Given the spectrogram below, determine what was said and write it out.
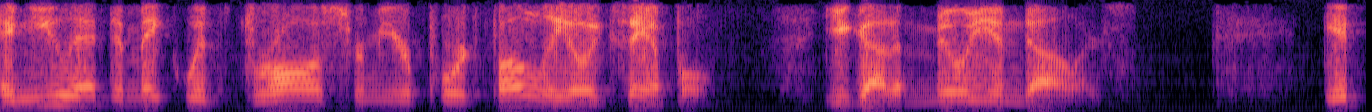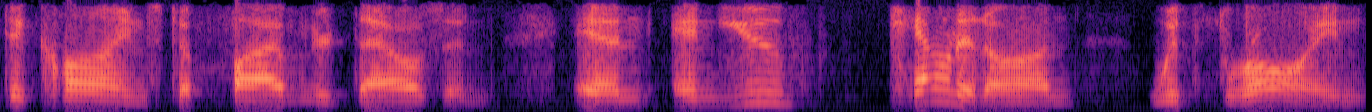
and you had to make withdrawals from your portfolio, example, you got a million dollars. It declines to 500,000 and and you've counted on withdrawing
